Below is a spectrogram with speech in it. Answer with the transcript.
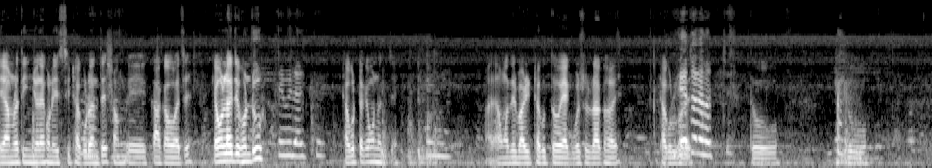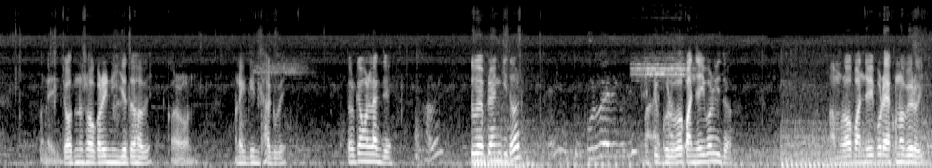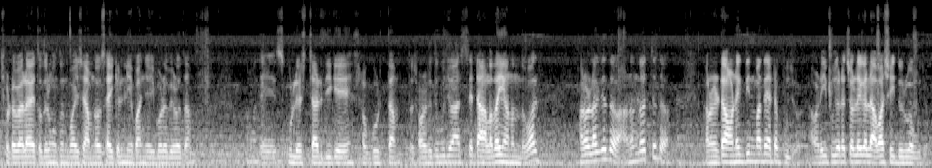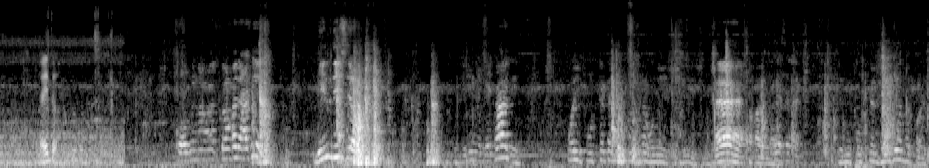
এই আমরা তিনজন এখন এসেছি ঠাকুর আনতে সঙ্গে কাকাও আছে। কেমন লাগছে ঘন্টু? ঠাকুরটা কেমন হচ্ছে? আর আমাদের বাড়ির ঠাকুর তো এক বছর রাখা হয় ঠাকুর ঘরে। তো একটু মানে যত্ন সহকারে নিয়ে যেতে হবে কারণ অনেক দিন থাকবে। তোর কেমন লাগছে? প্ল্যান কি তোর? একটু ঘুরবো পাঞ্জাবি পরবি তো? আমরাও পাঞ্জাবি পরে এখনও বেরোই। ছোটোবেলায় তোদের মতন বয়সে আমরাও সাইকেল নিয়ে পাঞ্জাবি পরে বেরোতাম। আমাদের স্কুলের চারদিকে সব ঘুরতাম। তো সরস্বতী পুজো আসছে, এটা আলাদাই আনন্দ, বল। ভালো লাগছে তো? আনন্দ হচ্ছে তো? কারণ এটা অনেক দিন বাদে একটা পুজো। আবার এই পুজোটা চলে গেলে আবার সেই দুর্গা পুজো। তাই তো? হ্যাঁ হ্যাঁ পোস্টার দিয়ে দিও না পরে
